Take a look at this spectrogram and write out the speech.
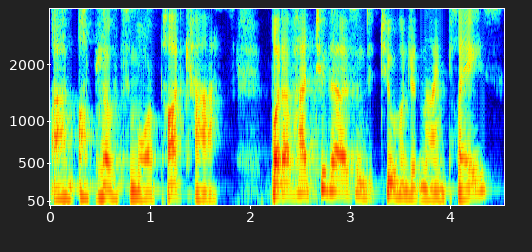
um, upload some more podcasts. But I've had 2,209 plays.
